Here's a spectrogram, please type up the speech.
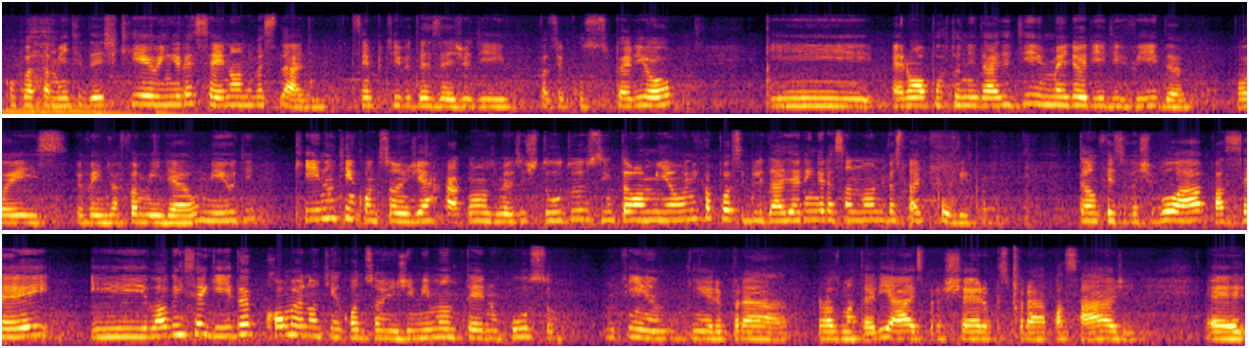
completamente desde que eu ingressei na universidade. Sempre tive o desejo de fazer curso superior e era uma oportunidade de melhoria de vida, pois eu venho de uma família humilde que não tinha condições de arcar com os meus estudos, então a minha única possibilidade era ingressar numa universidade pública. Então fiz o vestibular, passei e logo em seguida, como eu não tinha condições de me manter no curso, não tinha dinheiro para os materiais, para xerox, para passagem, é,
